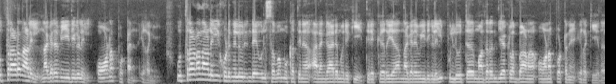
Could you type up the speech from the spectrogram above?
ഉത്രാടനാളിൽ നഗരവീഥികളിൽ ഓണപ്പൊട്ടൻ ഇറങ്ങി. ഉത്രാടനാളിൽ കൊടുങ്ങല്ലൂരിന്റെ ഉത്സവ മുഖത്തിന് അലങ്കാരമൊരുക്കി തിരക്കേറിയ നഗരവീഥികളിൽ പുല്ലൂറ്റ് മദർ ഇന്ത്യ ക്ലബ്ബാണ് ഓണപ്പൊട്ടനെ ഇറക്കിയത്.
